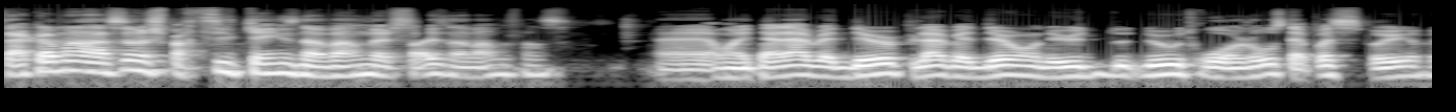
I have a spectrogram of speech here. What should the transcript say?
ça a commencé, je suis parti le 15 novembre, le 16 novembre, je pense. Euh, on est allé à Red Deer, puis là, à Red Deer, on a eu deux, ou trois jours, c'était pas si pire.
